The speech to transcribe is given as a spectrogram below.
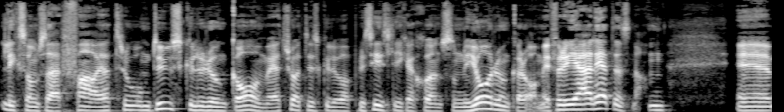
liksom så här, fan jag tror om du skulle runka av mig, jag tror att det skulle vara precis lika skönt som när jag runkar av mig. För i ärlighetens namn, eh,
